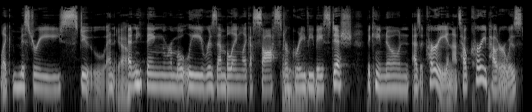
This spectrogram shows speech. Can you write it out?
like mystery stew and Yeah. anything remotely resembling like a sauced or gravy based dish became known as a curry. And that's how curry powder was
